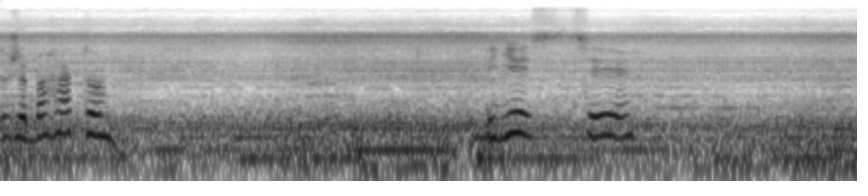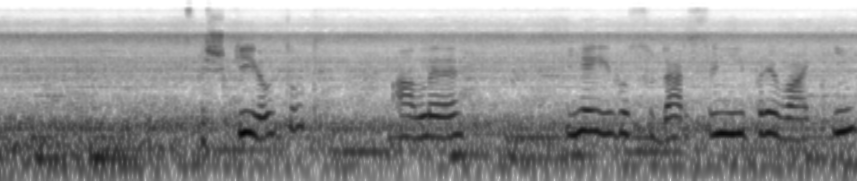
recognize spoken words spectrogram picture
дуже багато є шкіл тут, але є і государственні, і приватні.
